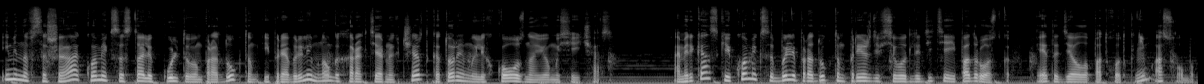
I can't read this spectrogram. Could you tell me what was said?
Именно в США комиксы стали культовым продуктом и приобрели много характерных черт, которые мы легко узнаем и сейчас. Американские комиксы были продуктом прежде всего для детей и подростков, и это делало подход к ним особым.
